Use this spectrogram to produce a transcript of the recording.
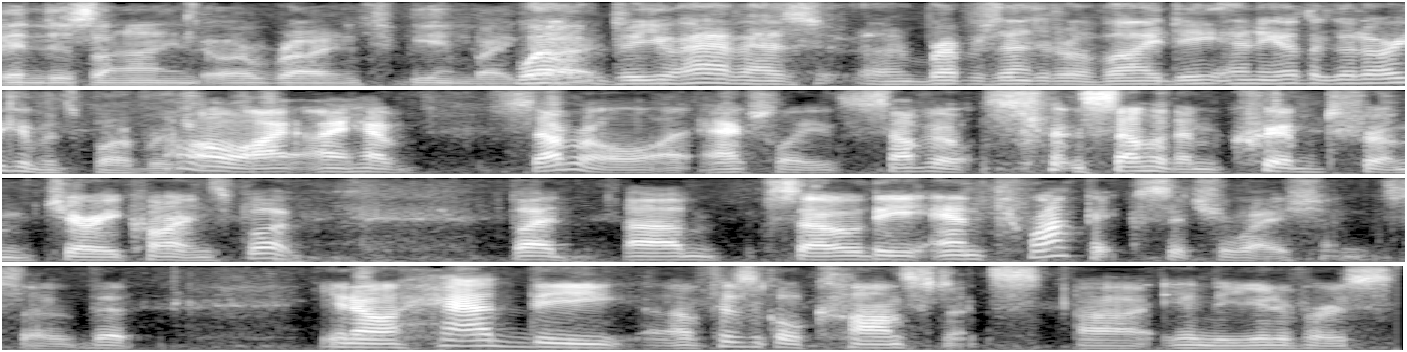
been designed or brought into being by well, God. Well, do you have, as a representative of ID, any other good arguments, Barbara? Oh, I, I have several, actually, several, some of them cribbed from Jerry Coyne's book. But um, so the anthropic situation, so that you know, had the uh, physical constants uh, in the universe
